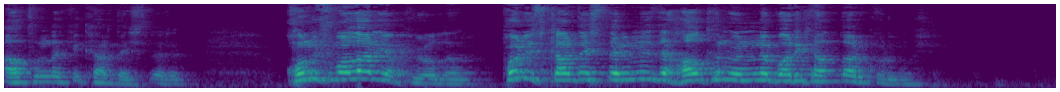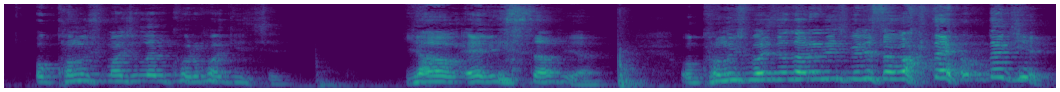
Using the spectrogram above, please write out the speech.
altındaki kardeşlerim. Konuşmalar yapıyorlar. Polis kardeşlerimiz de halkın önüne barikatlar kurmuş. O konuşmacıları korumak için. Ya el insaf ya. O konuşmacıların hiçbiri sokakta yoktu ki.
